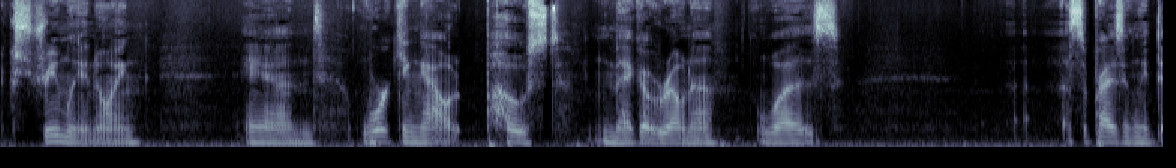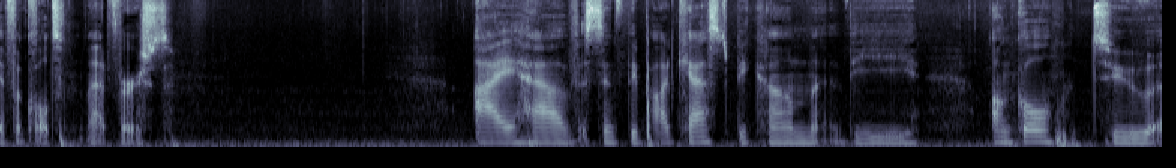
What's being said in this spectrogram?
extremely annoying. And working out post Mega Rona was uh, surprisingly difficult at first. I have, since the podcast, become the uncle to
